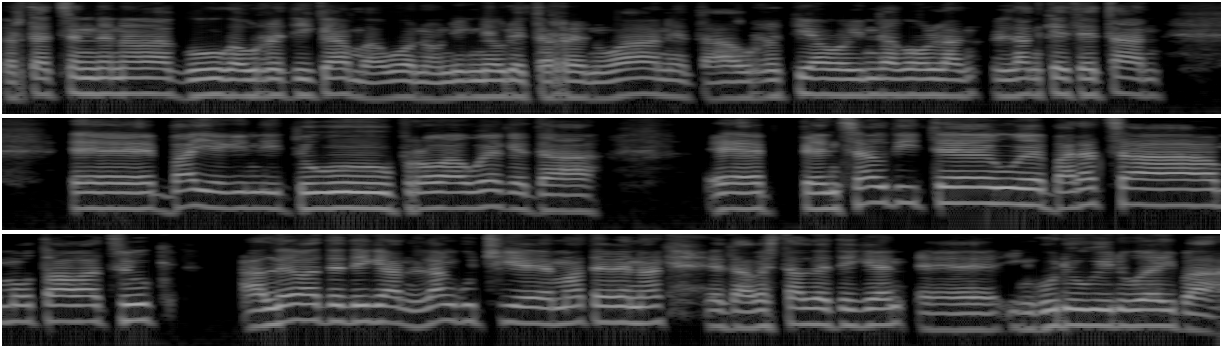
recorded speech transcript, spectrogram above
Gertatzen dena da gu gaurretikan, ba bueno, nik neure terrenuan eta aurretiago indago lan, lanketetan e, bai egin ditugu proba hauek eta e, pentsau diteu e, baratza mota batzuk alde batetik lan gutxi emate benak eta beste aldetik e, inguru giruei ba,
